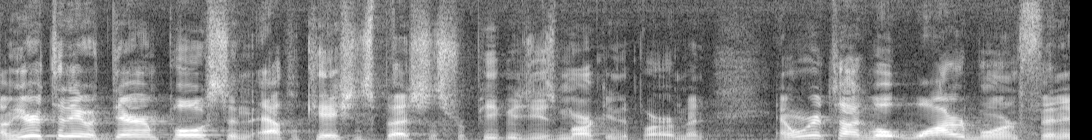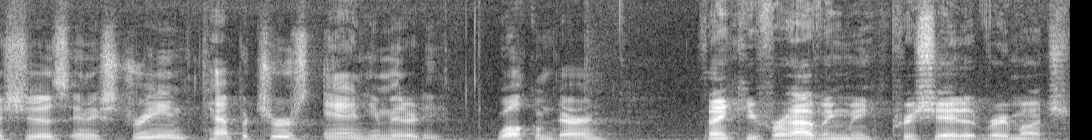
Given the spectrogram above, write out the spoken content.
I'm here today with Darren Poston, application specialist for PPG's marketing department, and we're going to talk about waterborne finishes in extreme temperatures and humidity. Welcome, Darren. Thank you for having me. Appreciate it very much.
